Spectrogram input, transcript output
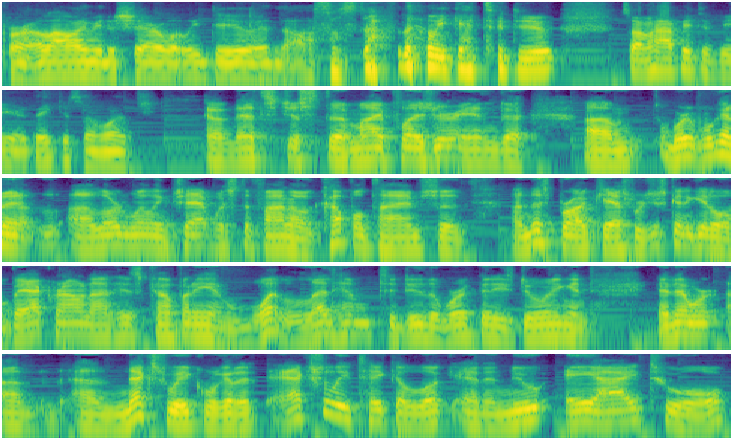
for allowing me to share what we do and the awesome stuff that we get to do. So I'm happy to be here. Thank you so much. Uh, that's just uh, my pleasure, and uh, um, we're we're gonna, uh, Lord willing, chat with Stefano a couple times. So on this broadcast, we're just gonna get a little background on his company and what led him to do the work that he's doing, and and then we're uh, next week we're gonna actually take a look at a new AI tool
